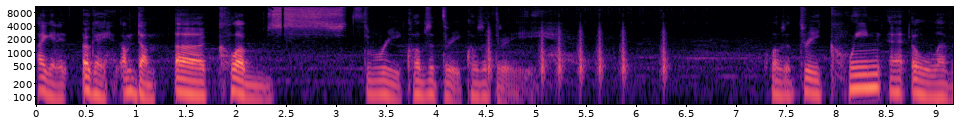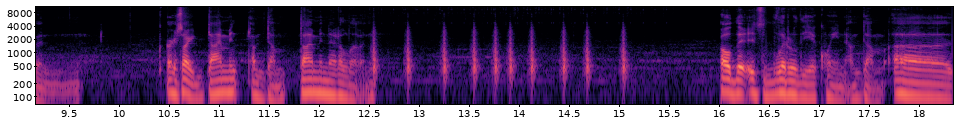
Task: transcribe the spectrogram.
I get it. Okay, I'm dumb. Uh, clubs. Three. Clubs at three. Clubs at three. Clubs at three. Queen at 11. Or, sorry, diamond. I'm dumb. Diamond at 11. Oh, it's literally a queen. I'm dumb. Uh,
